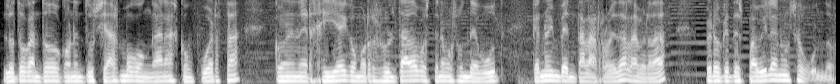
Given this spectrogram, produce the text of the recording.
lo tocan todo con entusiasmo, con ganas, con fuerza, con energía y como resultado pues tenemos un debut que no inventa la rueda, la verdad, pero que te espabila en un segundo.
